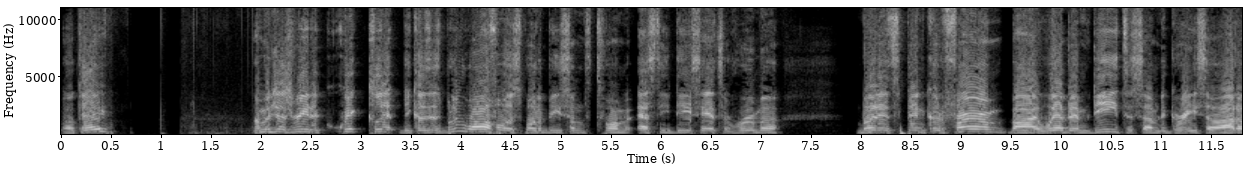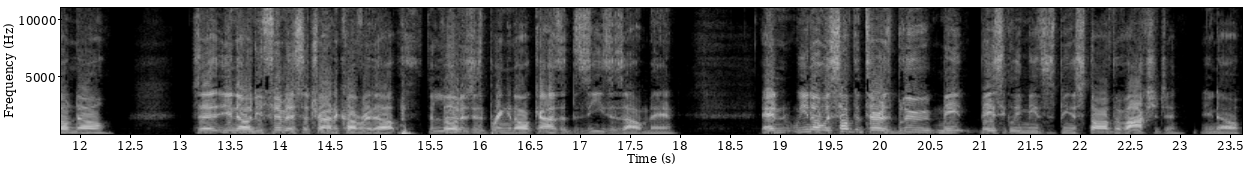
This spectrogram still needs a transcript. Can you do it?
Okay? I'm to just read a quick clip because this blue waffle is supposed to be some form of STD, say it's a rumor, but it's been confirmed by WebMD to some degree, so I don't know. So, you know, the feminists are trying to cover it up. The Lord is just bringing all kinds of diseases out, man. And, you know, when something turns blue, basically means it's being starved of oxygen, you know.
